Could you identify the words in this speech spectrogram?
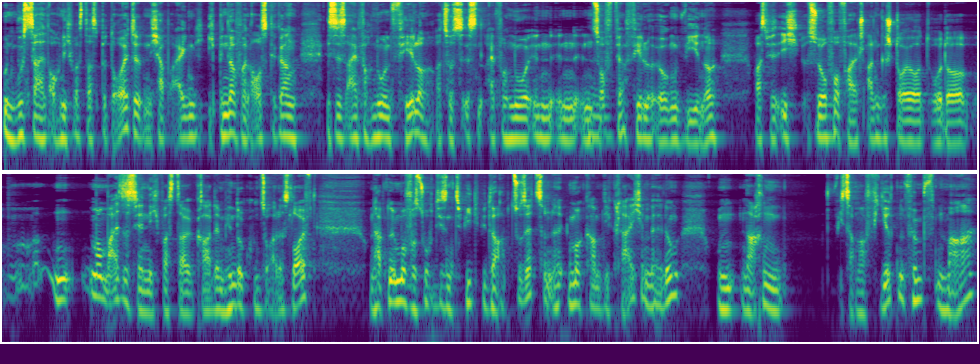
und wusste halt auch nicht, was das bedeutet. Und ich habe eigentlich, ich bin davon ausgegangen, es ist einfach nur ein Fehler. Also es ist einfach nur in, in, in mhm. Softwarefehler irgendwie, ne? Was weiß ich, Surfer falsch angesteuert oder man weiß es ja nicht, was da gerade im Hintergrund so alles läuft. Und habe nur immer versucht, diesen Tweet wieder abzusetzen und immer kam die gleiche Meldung. Und nach einem, ich sag mal, vierten, fünften Mal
